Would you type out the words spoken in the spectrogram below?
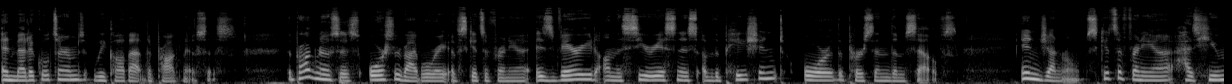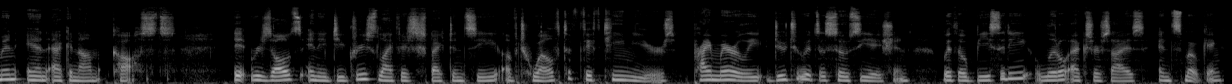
In medical terms, we call that the prognosis. The prognosis or survival rate of schizophrenia is varied on the seriousness of the patient or the person themselves. In general, schizophrenia has human and economic costs. It results in a decreased life expectancy of 12 to 15 years, primarily due to its association with obesity, little exercise, and smoking,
